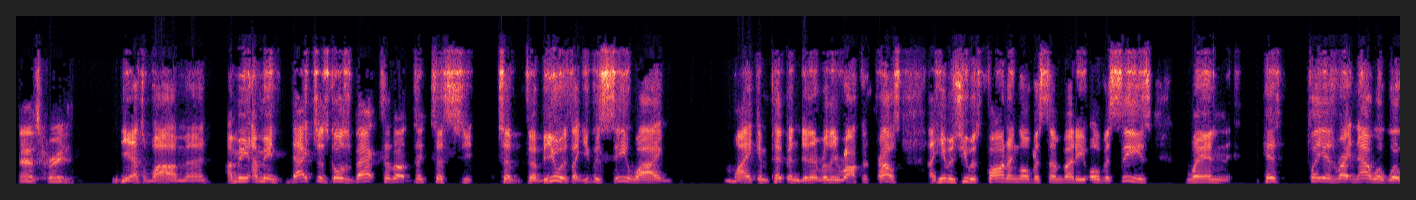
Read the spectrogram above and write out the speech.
That's crazy. Yeah, that's wild, man. I mean, I mean, that just goes back to the to to, to the viewers. Like you can see why Mike and Pippen didn't really rock with Krause. Like he was he was fawning over somebody overseas when his players right now were, were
